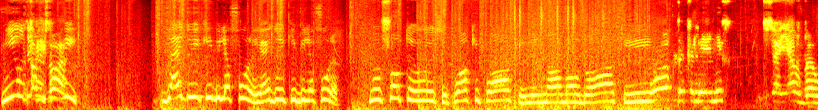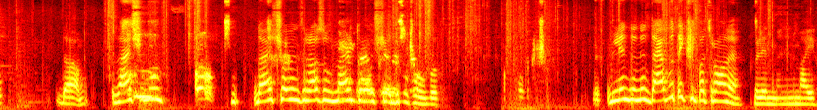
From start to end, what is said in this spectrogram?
Мій один Там і два. другий. Я йду який біля фури, я йду який біля фури. Ну що ти лисий, поки-поки, ліна молодаки. О, на коленях. Все, я вбив. Да. Знаєш чому? О, Знаєш, що він зразу вмер, тому що я другого вбив. Блін, Денис, дай вот такі патрони. Блін, в мене немає їх.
